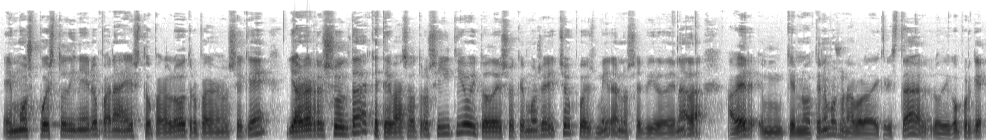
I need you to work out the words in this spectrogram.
hemos puesto dinero para esto, para lo otro, para no sé qué, y ahora resulta que te vas a otro sitio y todo eso que hemos hecho, pues mira, no ha servido de nada. A ver, mm, que no tenemos una bola de cristal, lo digo porque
